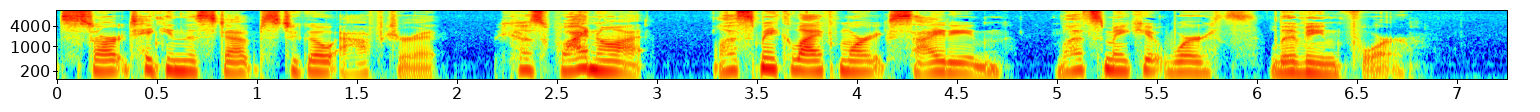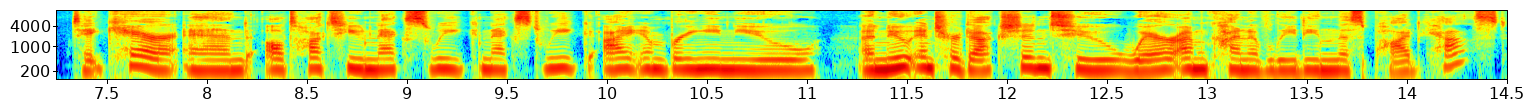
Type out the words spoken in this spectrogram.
Start taking the steps to go after it. Because why not? Let's make life more exciting. Let's make it worth living for. Take care, and I'll talk to you next week. Next week, I am bringing you a new introduction to where I'm kind of leading this podcast.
